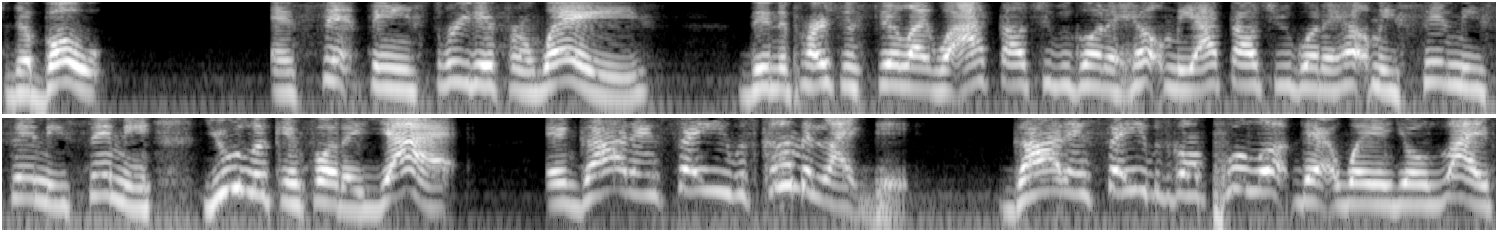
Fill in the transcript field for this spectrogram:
the boat and sent things three different ways, then the person's still like, well, I thought you were going to help me. I thought you were going to help me. Send me, send me, send me. You looking for the yacht, and God didn't say He was coming like that. God didn't say he was going to pull up that way in your life.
